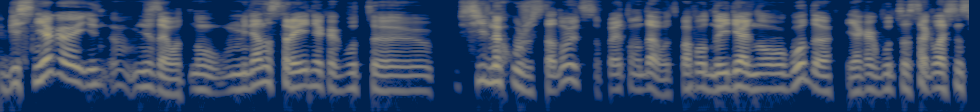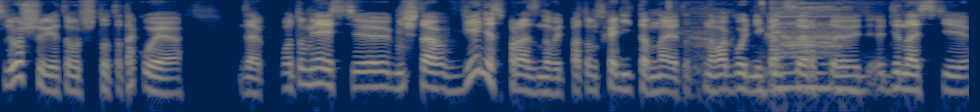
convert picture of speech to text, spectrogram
без снега, не знаю, вот, ну, у меня настроение как будто сильно хуже становится, поэтому, да, вот по поводу идеального Нового года я как будто согласен с Лешей, это вот что-то такое, знаю, вот у меня есть э, мечта в Вене справздновать, потом сходить там на этот новогодний концерт Да. э, династии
